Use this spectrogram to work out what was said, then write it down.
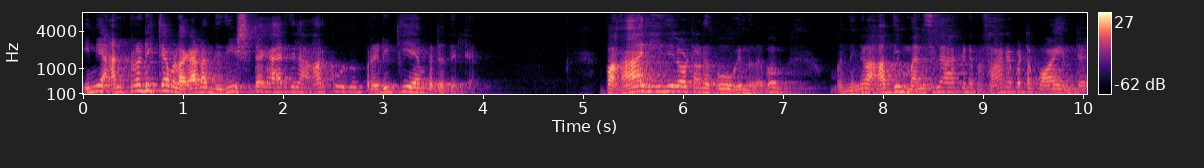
ഇനി അൺപ്രഡിക്റ്റബിളാണ് കാരണം നിതീഷിന്റെ കാര്യത്തിൽ ആർക്കും ഒന്നും പ്രെഡിക്റ്റ് ചെയ്യാൻ പറ്റത്തില്ല. അപ്പോൾ ആ രീതിയിലോട്ടാണ് പോകുന്നത്. അപ്പം നിങ്ങൾ ആദ്യം മനസ്സിലാക്കേണ്ട പ്രധാനപ്പെട്ട പോയിന്റ്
